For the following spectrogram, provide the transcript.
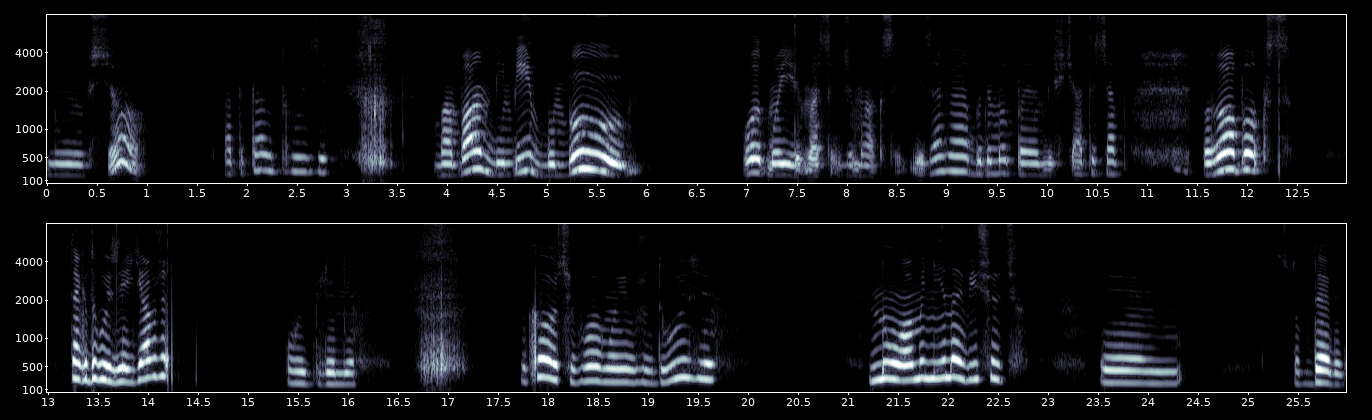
Ну, все. А тепер, друзі. Бам-бам, бім-бім, бум-бум. От мої меседжі Макси. І зараз будемо переміщатися в Roblox. Так, друзі, я вже. Ой, блін. ні. Ну, коротше, ви мої вже друзі. Ну, а мені навішать. Ем... Стоп, де він?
